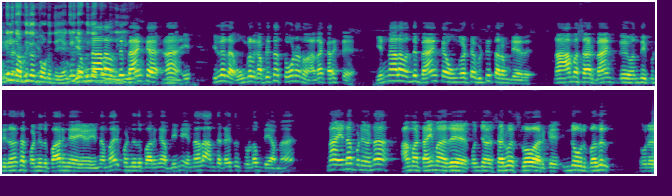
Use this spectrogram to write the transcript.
எங்களுக்கு அப்படிதான் தோணுது. எங்களுக்கு என்னால வந்து பேங்க இல்ல இல்ல உங்களுக்கு அப்படித்தான் தோணணும். அதான் கரெக்ட் என்னால வந்து பேங்கை உங்ககிட்ட விட்டு தர முடியாது. நான் ஆமா சார் பேங்க் வந்து இப்படிதான் சார் பண்ணுது. பாருங்க என்ன மாதிரி பண்ணுது பாருங்க அப்படின்னு என்னால அந்த டயத்துல சொல்ல முடியாம நான் என்ன பண்ணுவேன்னா ஆமா டைம் ஆகுது. கொஞ்சம் சர்வர் ஸ்லோவா இருக்கு. இந்த ஒரு பதில் ஒரு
